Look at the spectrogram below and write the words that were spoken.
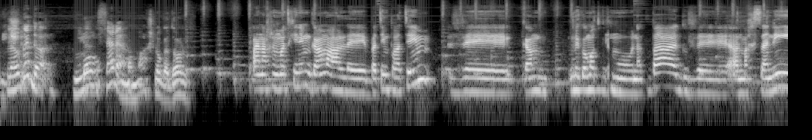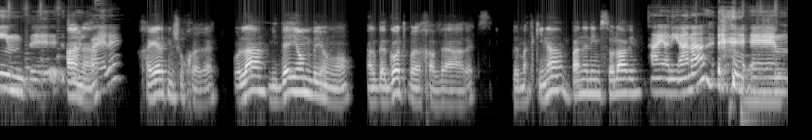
לא ש- גדול. לא, בסדר. ממש לא גדול. אנחנו מתקינים גם על אה, בתים פרטיים וגם מקומות כמו נתב"ג ועל מחסנים ודברים. כאלה. חיילת משוחררת, עולה מדי יום ביומו על גגות ברחבי הארץ ומתקינה פאנלים סולאריים. היי, אני אנה. אמ,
